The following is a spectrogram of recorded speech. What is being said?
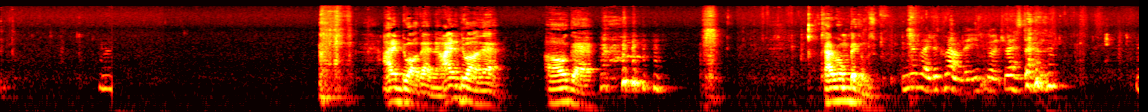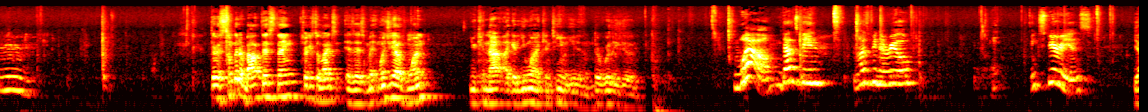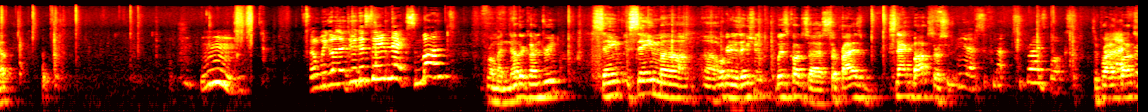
I didn't do all that now. I didn't do all that. Okay. Tyrone Biggums. You're like the clown that you got dressed as. mm. There's something about this thing, Turkish Delights, is this, once you have one, you cannot, like, it, you want to continue eating them. They're really good. Well, that's been that's been a real experience. Yep. Mm. And we're gonna do the same next month. From another country, same same uh, uh, organization. What is it called? It's a surprise snack box or su- Yes, not surprise box. surprise box.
